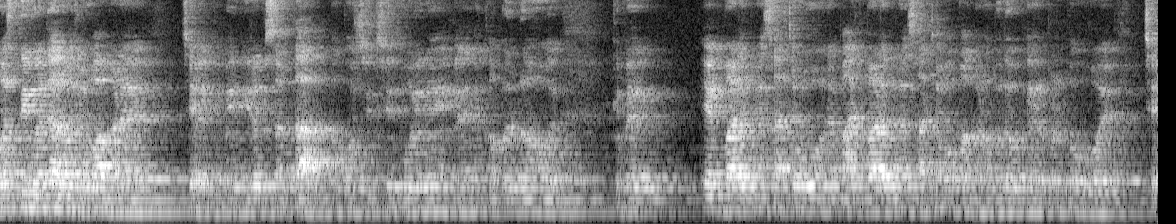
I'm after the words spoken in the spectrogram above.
વસ્તી વધારો જોવા મળે છે. કે ભાઈ નિરક્ષરતા, લોકો શિક્ષિત હોય નહીં એટલે એને ખબર ન હોય. કે ભાઈ એક બાળકને સાચવવું અને પાંચ બાળકને સાચવવામાં ઘણો બધો ફેર પડતો હોય છે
